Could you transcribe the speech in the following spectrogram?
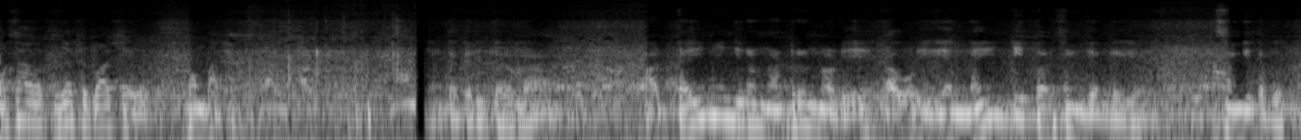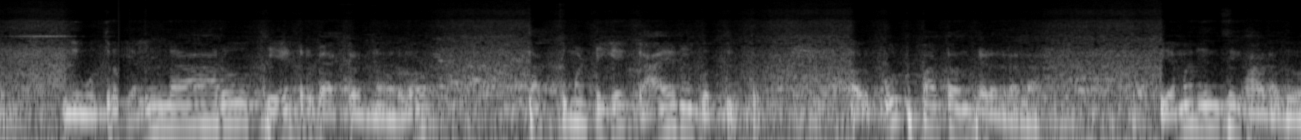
ಹೊಸ ವರ್ಷದ ಶುಭಾಶಯಗಳು. ಕರೀತಾರಲ್ಲ ಆ ಟೈಮಿಂಗ್ ಇರೋ ನಟರನ್ನು ನೋಡಿ ಅವರಿಗೆ ನೈಂಟಿ ಪರ್ಸೆಂಟ್ ಜನರಿಗೆ ಸಂಗೀತ ಗೊತ್ತು ನೀವು ಉತ್ತರ ಎಲ್ಲರೂ ಥಿಯೇಟರ್ ಬ್ಯಾಕ್ಗ್ರೌಂಡ್ನವರು ತಕ್ಕ ಮಟ್ಟಿಗೆ ಗಾಯನ ಗೊತ್ತಿತ್ತು. ಅವ್ರು ಕೂಟಪಾಠ ಅಂತ ಹೇಳಿದ್ರಲ್ಲ ಎಮರ್ಜೆನ್ಸಿಗೆ ಹಾಡೋದು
